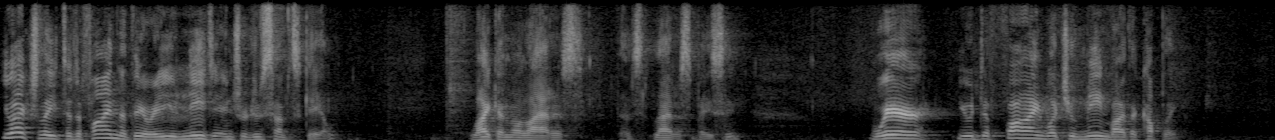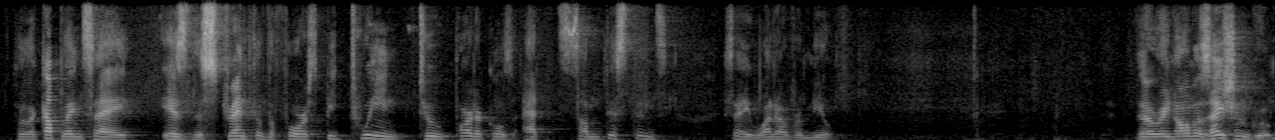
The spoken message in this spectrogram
You actually, to define the theory, you need to introduce some scale, like in the lattice, the lattice spacing where you define what you mean by the coupling. So the coupling, say, is the strength of the force between two particles at some distance, say 1 over mu. the renormalization group,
